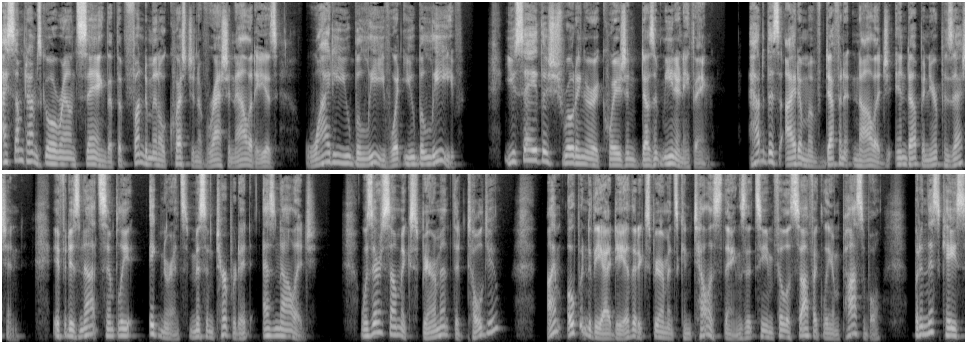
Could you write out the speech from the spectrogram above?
I sometimes go around saying that the fundamental question of rationality is why do you believe what you believe? You say the Schrodinger equation doesn't mean anything. How did this item of definite knowledge end up in your possession? If it is not simply ignorance misinterpreted as knowledge. Was there some experiment that told you? I'm open to the idea that experiments can tell us things that seem philosophically impossible, but in this case,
